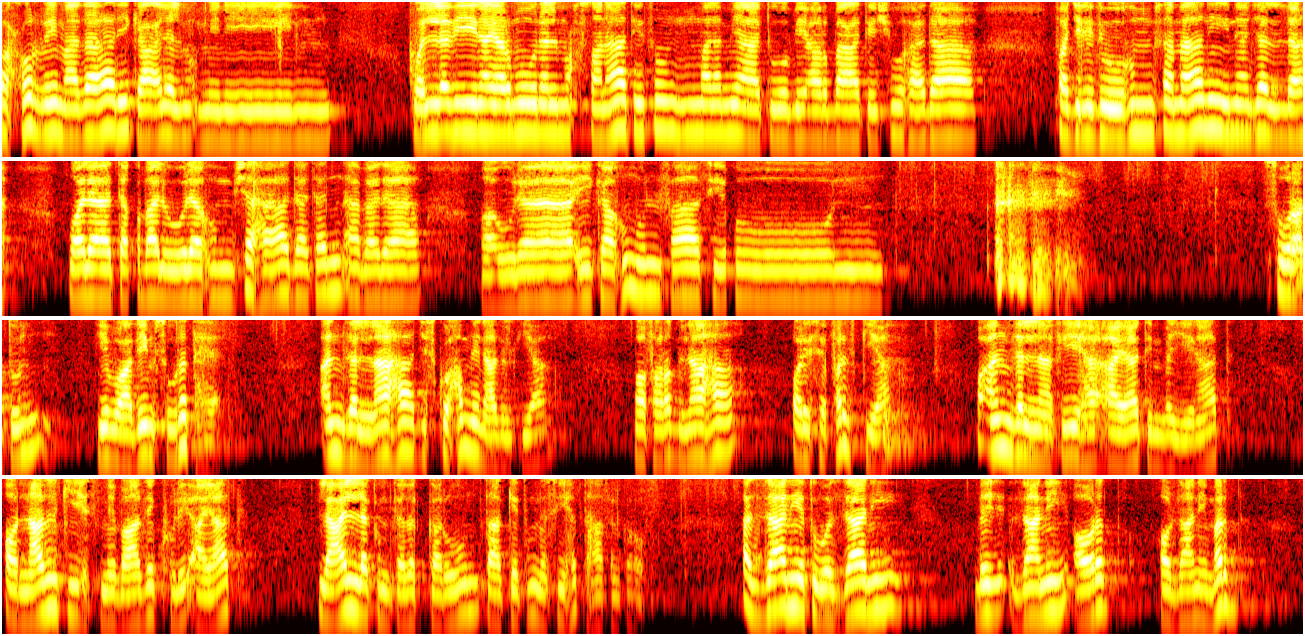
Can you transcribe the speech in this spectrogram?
وحرم ذلك على المؤمنين والذين يرمون المحصنات ثم لم يأتوا بأربعة شهداء فاجلدوهم ثمانين جلدة ولا تقبلوا لهم شهادة أبدا وأولئك هم الفاسقون. سورة، یہ وہ عظیم صورت ہے انزل جس کو ہم نے نازل کیا وہ فرد اور اسے فرض کیا وہ انزل نافی ہے آیات بینات اور نازل کی اس میں واضح کھلی آیات، لعلکم تذکرون، تاکہ تم نصیحت حاصل کرو۔ الزانیت والزانی، بے زانی عورت اور زانی مرد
